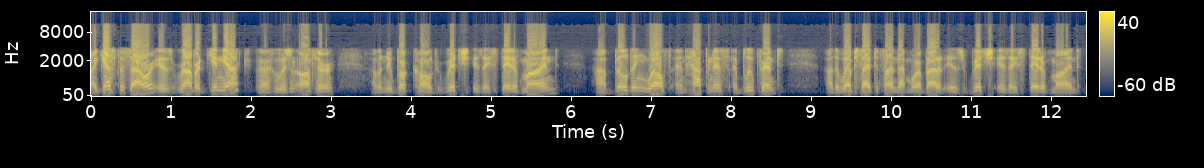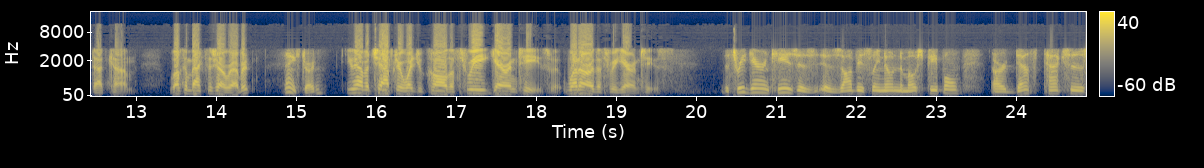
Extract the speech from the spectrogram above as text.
My guest this hour is Robert Gignac, uh, who is an author of a new book called Rich is a State of Mind uh, Building Wealth and Happiness, a Blueprint. Uh, the website to find out more about it is richisastateofmind.com. Welcome back to the show, Robert. Thanks, Jordan. You have a chapter, what you call the three guarantees. What are the three guarantees? The three guarantees is, is obviously known to most people are death, taxes,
